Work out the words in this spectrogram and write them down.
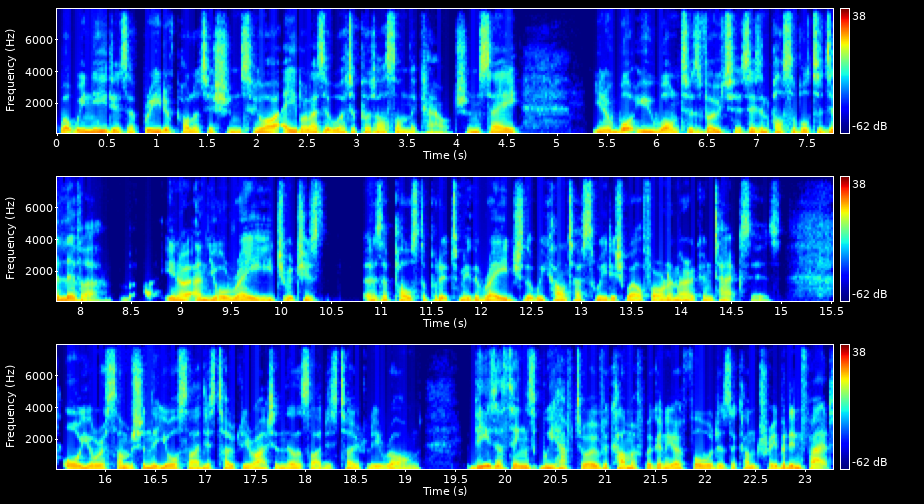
what we need is a breed of politicians who are able, as it were, to put us on the couch and say, you know, what you want as voters is impossible to deliver. You know, and your rage, which is as a pollster put it to me, the rage that we can't have Swedish welfare on American taxes, or your assumption that your side is totally right and the other side is totally wrong. These are things we have to overcome if we're going to go forward as a country. But in fact,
